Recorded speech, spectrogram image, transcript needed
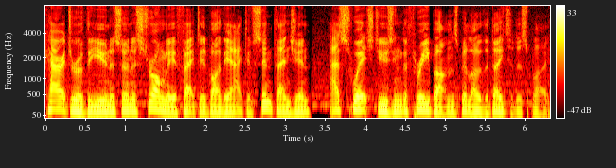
Character of the Unison is strongly affected by the active synth engine, as switched using the three buttons below the data display.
